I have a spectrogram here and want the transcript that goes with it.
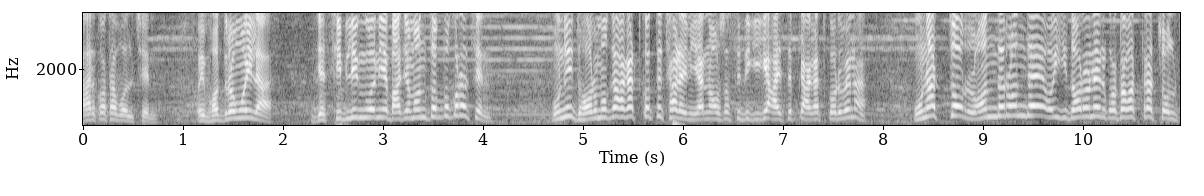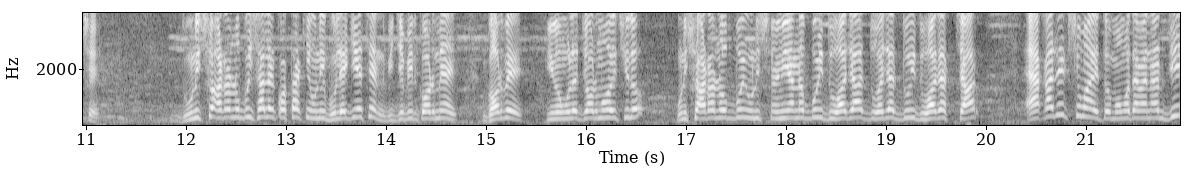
কার কথা বলছেন? ওই ভদ্রমহিলা যে শিবলিঙ্গ নিয়ে বাজে মন্তব্য করেছেন? উনি ধর্মকে আঘাত করতে ছাড়েনি। আর নওশাদ সিদ্দিকিকে আইসেফকে আঘাত করবে না? ওনার তো রন্ধে রন্ধে ওই ধরনের কথাবার্তা চলছে। উনিশশো আটানব্বই সালের কথা কি উনি ভুলে গিয়েছেন? বিজেপির কর্মে, গর্বে তৃণমূলের জন্ম হয়েছিল উনিশশো আটানব্বই, উনিশশো নিরানব্বই দু হাজার দু হাজার দুই দু হাজার চার। একাধিক সময় তো মমতা ব্যানার্জি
